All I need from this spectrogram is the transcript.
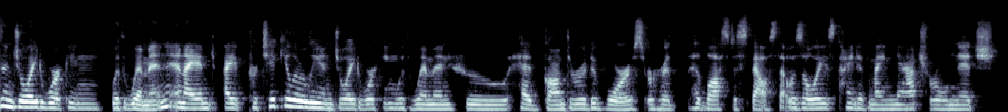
enjoyed working with women and I, I particularly enjoyed working with women who had gone through a divorce or had, had lost a spouse. That was always kind of my natural niche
